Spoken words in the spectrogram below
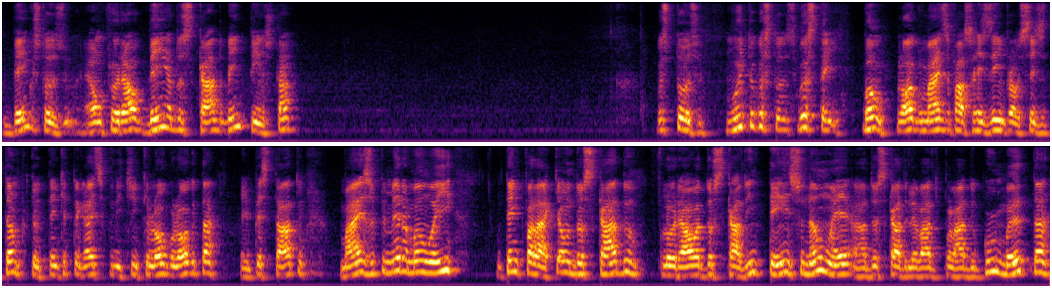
Bem gostoso. É um floral bem adocicado, bem intenso, tá? Gostoso, muito gostoso, gostei. Bom, logo mais eu faço resenha para vocês então, porque eu tenho que pegar esse bonitinho que logo logo tá emprestado. Mas a primeira mão aí, eu tenho que falar que é um adocicado, floral adocicado intenso, não é adocicado levado para o lado gourmet, tá?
